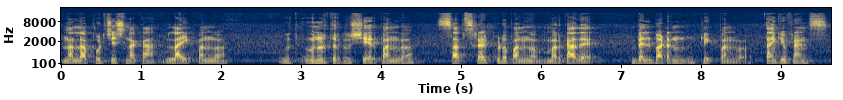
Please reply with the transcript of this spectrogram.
நல்லா பிடிச்சிச்சுனாக்கா லைக் பண்ணுங்க. உத்- இன்னொருத்தருக்கு ஷேர் பண்ணுங்க. சப்ஸ்கிரைப் கூட பண்ணுங்க. மறக்காத. பெல் பட்டன் கிளிக் பண்ணுங்க. Thank you friends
